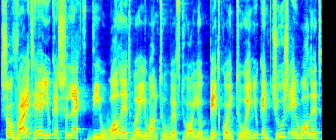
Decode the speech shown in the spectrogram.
So right here, you can select the wallet where you want to withdraw your Bitcoin to. And you can choose a wallet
